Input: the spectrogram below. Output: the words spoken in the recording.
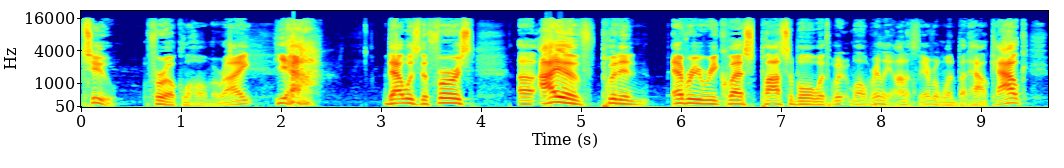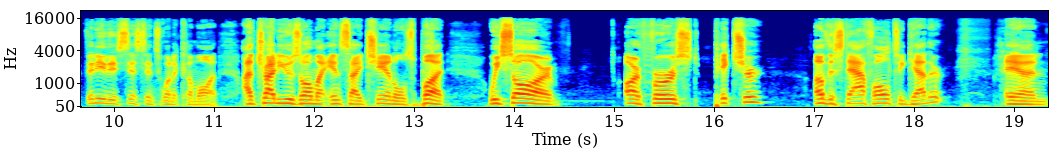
too for Oklahoma, right? Yeah. That was the first. Uh, I have put in every request possible with, well, really, honestly, everyone but Hauk. Hauk, if any of the assistants want to come on, I've tried to use all my inside channels, but we saw our, our first picture of the staff all together, and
